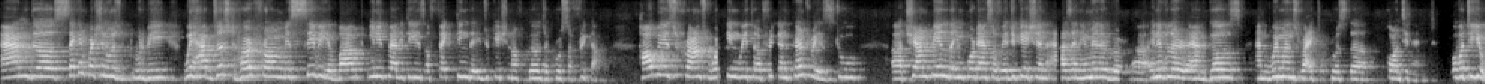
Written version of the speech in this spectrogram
And the second question would, would be, we have just heard from Ms. Sivi about inequalities affecting the education of girls across Africa. How is France working with African countries to uh, champion the importance of education as an enabler, uh, enabler and girls and women's rights across the continent? Over to you.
